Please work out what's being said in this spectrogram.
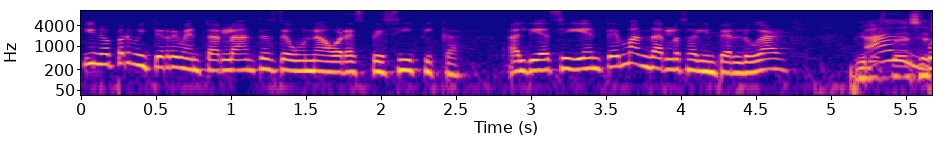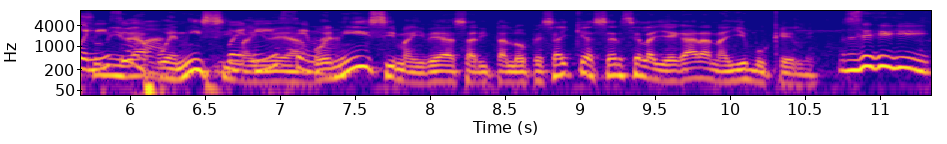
y no permitir reventarla antes de una hora específica. Al día siguiente, mandarlos a limpiar el lugar. Mira, esta Ah, es una buenísima. idea buenísima, idea. Buenísima. Buenísima idea, Sarita López. Hay que hacérsela llegar a Nayib Bukele. Sí.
